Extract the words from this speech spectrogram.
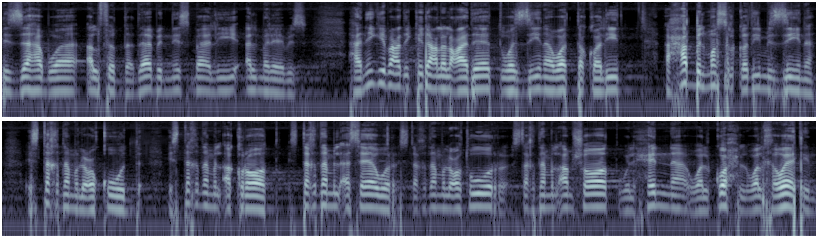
بالذهب والفضة. ده بالنسبة للملابس. هنيجي بعد كده على العادات والزينة والتقاليد. أحب المصري القديم الزينة استخدم العقود استخدم الأقراط استخدم الأساور استخدم العطور استخدم الأمشاط والحنة والكحل والخواتم.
